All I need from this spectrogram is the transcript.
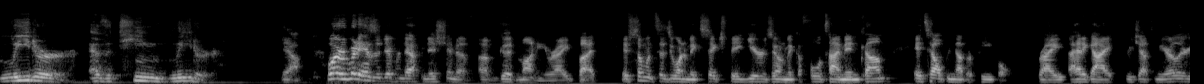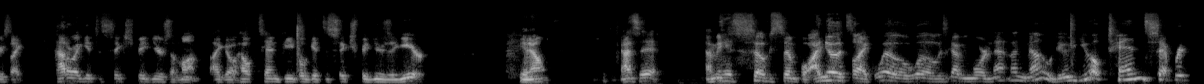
leader as a team leader? Yeah. Well, everybody has a different definition of, of good money, right? But if someone says you want to make six figures, you want to make a full time income, it's helping other people, right? I had a guy reach out to me earlier. He's like, How do I get to six figures a month? I go, Help 10 people get to six figures a year. You know, that's it. I mean, it's so simple. I know it's like, whoa, whoa, it's got to be more than that. Like, no, dude, you have 10 separate.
